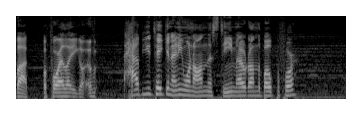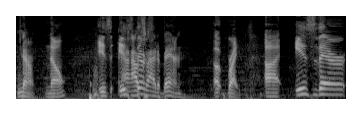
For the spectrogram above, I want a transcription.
but before I let you go, have you taken anyone on this team out on the boat before? No. No. Is is outside there, of Ben? Uh, right. Uh, is there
